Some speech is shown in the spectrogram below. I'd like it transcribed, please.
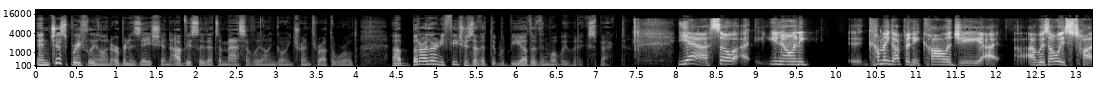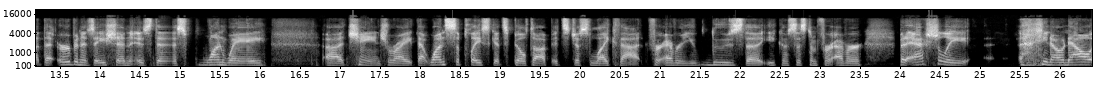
And just briefly on urbanization, obviously that's a massively ongoing trend throughout the world. Uh, but are there any features of it that would be other than what we would expect? Yeah, so uh, you know, in coming up in ecology, I, I was always taught that urbanization is this one way uh, change, right? That once the place gets built up, it's just like that forever. You lose the ecosystem forever. But actually, you know now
